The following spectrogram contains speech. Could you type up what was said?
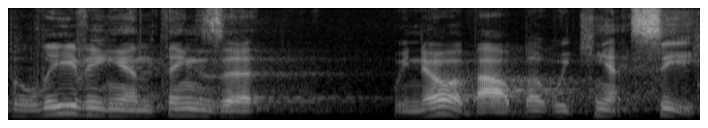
believing in things that we know about but we can't see.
